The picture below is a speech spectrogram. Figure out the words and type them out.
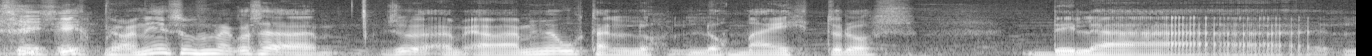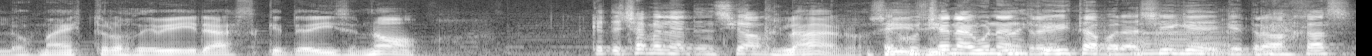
Sí, Pero a mí eso es una cosa, yo, a, a mí me gustan los, los maestros de la los maestros de veras que te dicen, no, Que te llamen la atención. Claro, sí, Escuché sí. en alguna No, es que- entrevista por allí que, que trabajás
